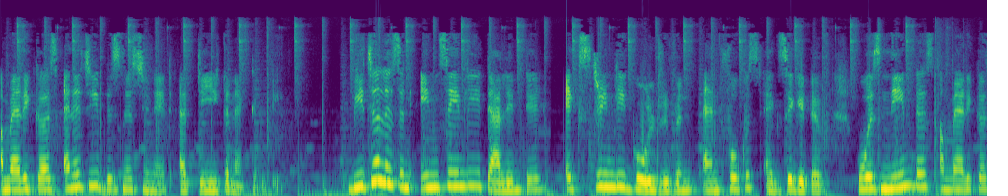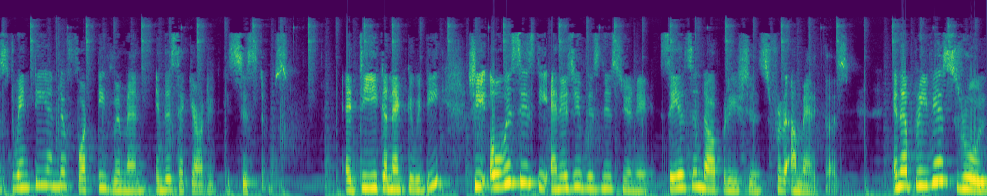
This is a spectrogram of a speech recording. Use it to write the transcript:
America's Energy Business Unit at TE Connectivity. Bijal is an insanely talented, extremely goal driven, and focused executive who was named as America's 20 under 40 women in the security systems. At TE Connectivity, she oversees the Energy Business Unit, Sales and Operations for Americas. In her previous role,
